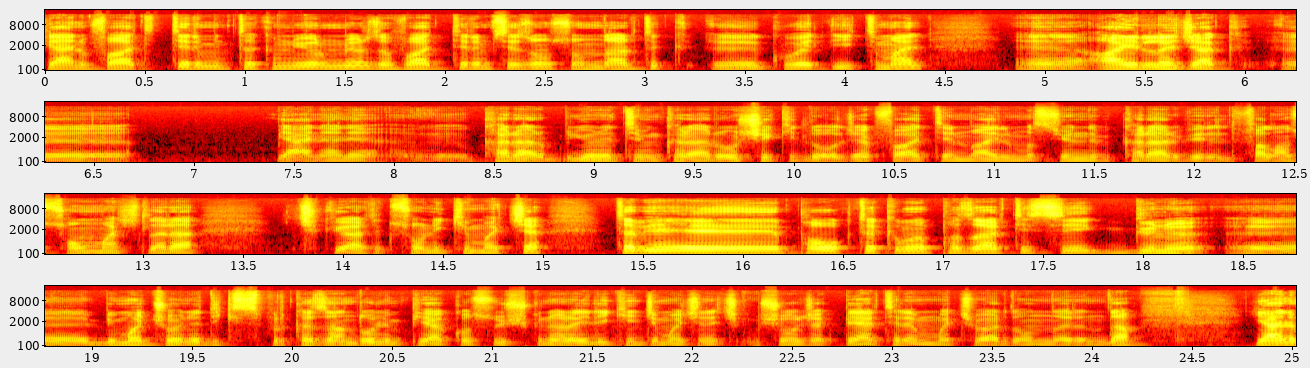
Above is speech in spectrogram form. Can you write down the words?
yani Fatih Terim'in takımını yorumluyoruz da Fatih Terim sezon sonunda artık e, kuvvetli ihtimal e, ayrılacak. E, yani hani karar yönetimin kararı o şekilde olacak. Fatih Terim'in ayrılması yönünde bir karar verildi falan. Son maçlara çıkıyor artık son iki maçı. Tabii e, PAOK takımı pazartesi günü e, bir maç oynadı. 2-0 kazandı Olympiakos. 3 gün arayla ikinci maçına çıkmış olacak. Bir erteleme maçı vardı onların da. Yani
